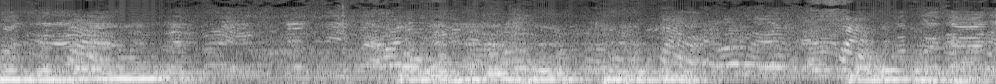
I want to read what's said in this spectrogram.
mình nhận tâm là một thi đấu số trường một tỷ. Là bên tổng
